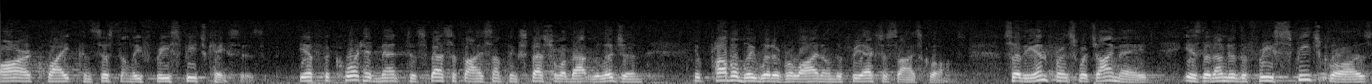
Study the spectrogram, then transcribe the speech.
are quite consistently free speech cases. If the court had meant to specify something special about religion, it probably would have relied on the free exercise clause. So the inference which I made is that under the free speech clause,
